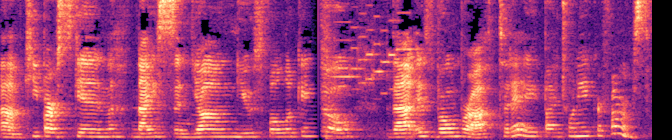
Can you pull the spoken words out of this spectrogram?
um, keep our skin nice and young, youthful looking. So that is bone broth today by 20 Acre Farms.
